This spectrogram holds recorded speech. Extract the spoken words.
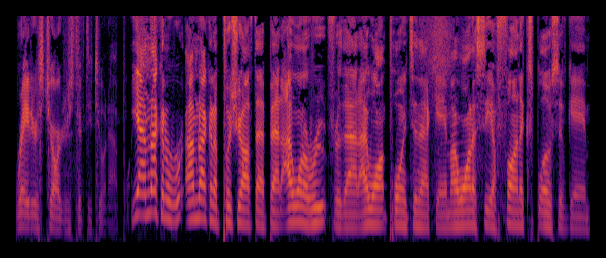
Raiders Chargers 52 and a half points. Yeah, I'm not gonna. I'm not gonna push you off that bet. I want to root for that. I want points in that game. I want to see a fun, explosive game.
